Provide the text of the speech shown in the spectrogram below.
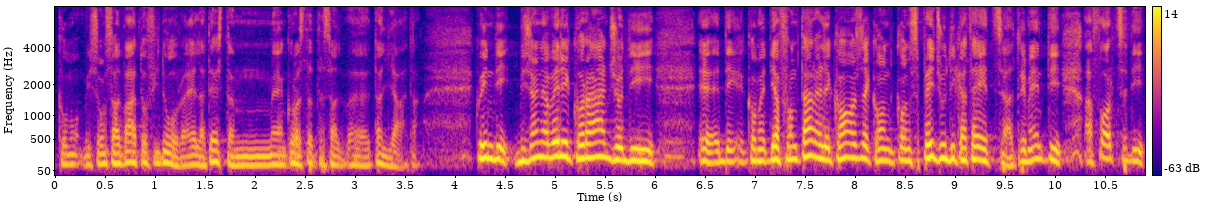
Come mi sono salvato finora, eh, la testa mi è ancora stata salva, eh, tagliata. Quindi bisogna avere il coraggio di, eh, di, come, di affrontare le cose con, con, spregiudicatezza, altrimenti a forza di,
